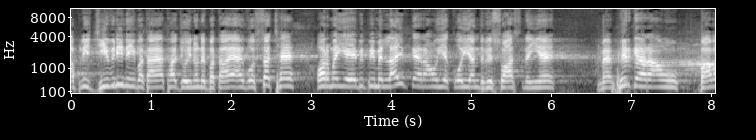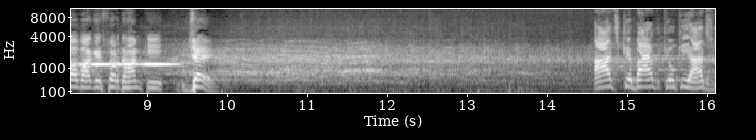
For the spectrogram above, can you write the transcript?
अपनी जीवनी नहीं बताया था, जो इन्होंने बताया है वो सच है और मैं ये एबीपी में लाइव कह रहा हूँ, ये कोई अंधविश्वास नहीं है। मैं फिर कह रहा हूँ, बाबा बागेश्वर धाम की जय। आज के बाद, क्योंकि आज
